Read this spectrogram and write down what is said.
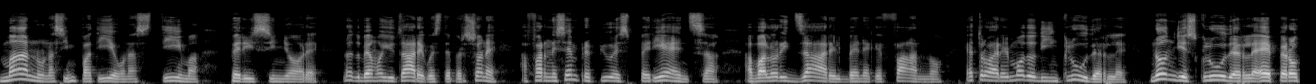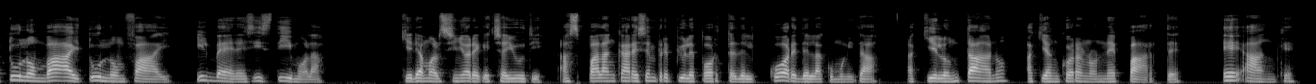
ma hanno una simpatia, una stima per il Signore. Noi dobbiamo aiutare queste persone a farne sempre più esperienza, a valorizzare il bene che fanno e a trovare il modo di includerle, non di escluderle, eh però tu non vai, tu non fai. Il bene si stimola. Chiediamo al Signore che ci aiuti a spalancare sempre più le porte del cuore della comunità a chi è lontano, a chi ancora non ne è parte e anche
